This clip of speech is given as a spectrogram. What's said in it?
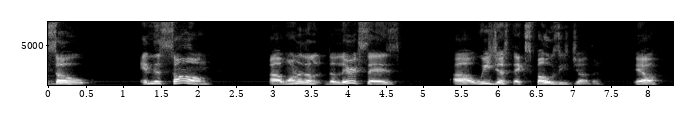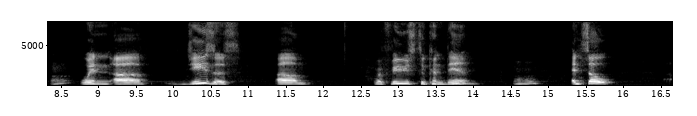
so in this song, uh, one of the the lyrics says, uh, "We just expose each other." You know, Mhm. when uh, Jesus um, refused to condemn, Mm-hmm. and so uh,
